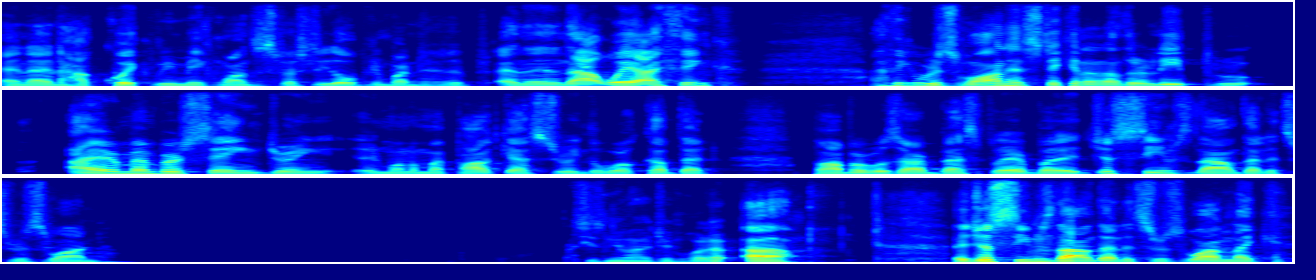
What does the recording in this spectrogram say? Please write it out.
and then how quick we make runs, especially the opening partnership. And then that way, I think, I think Rizwan has taken another leap. I remember saying during in one of my podcasts during the World Cup that Babar was our best player, but it just seems now that it's Rizwan. Excuse me, I drink water. Uh it just seems now that it's Rizwan. Like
